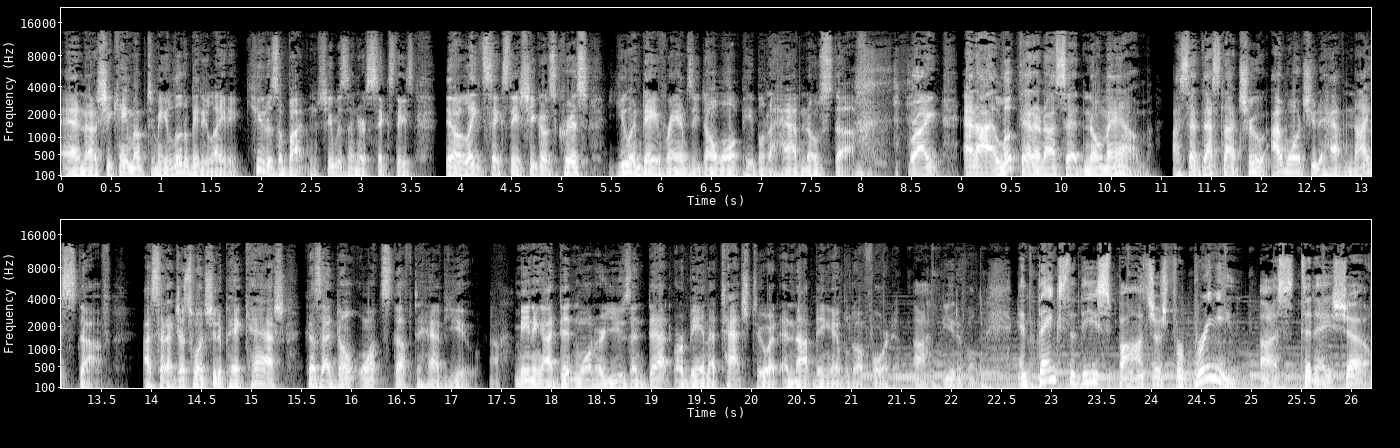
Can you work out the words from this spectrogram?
and uh, she came up to me, little bitty lady, cute as a button. She was in her 60s, you know, late 60s. She goes, Chris, you and Dave Ramsey don't want people to have no stuff. right. And I looked at her and I said, no, ma'am. I said, that's not true. I want you to have nice stuff. I said, I just want you to pay cash because I don't want stuff to have you. Ah. Meaning, I didn't want her using debt or being attached to it and not being able to afford it. Ah, beautiful. And thanks to these sponsors for bringing us today's show.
